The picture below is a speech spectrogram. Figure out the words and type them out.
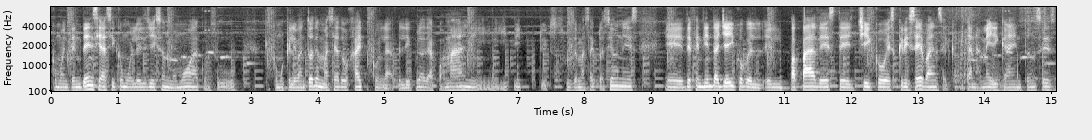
como en tendencia, así como el es Jason Momoa con su como que levantó demasiado hype con la película de Aquaman y, sus demás actuaciones. Eh, defendiendo a Jacob, el, el, papá de este chico es Chris Evans, el Capitán América. Entonces,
